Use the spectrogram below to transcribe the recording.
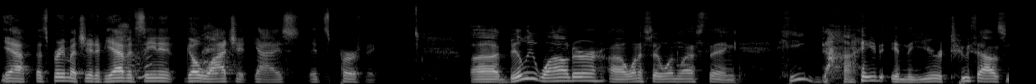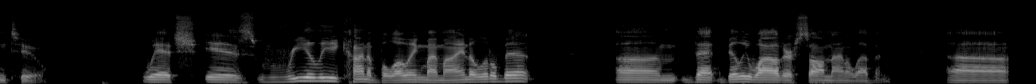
Yeah, that's pretty much it. If you haven't seen it, go watch it, guys. It's perfect. Uh, Billy Wilder. uh, I want to say one last thing. He died in the year 2002, which is really kind of blowing my mind a little bit. Um, that Billy Wilder saw 9/11. Uh,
